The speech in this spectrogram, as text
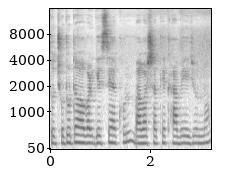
তো ছোটটাও আবার গেছে এখন, বাবার সাথে খাবে এই জন্য।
